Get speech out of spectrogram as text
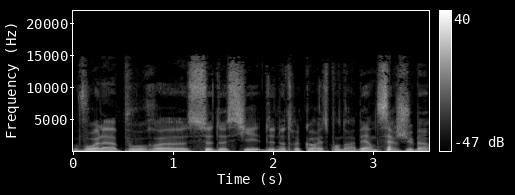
Voilà pour euh, ce dossier de notre correspondant à Berne, Serge Jubin.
